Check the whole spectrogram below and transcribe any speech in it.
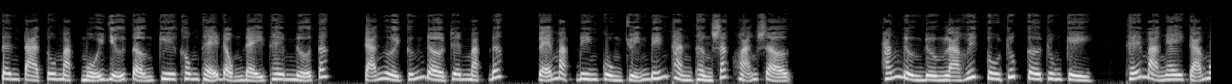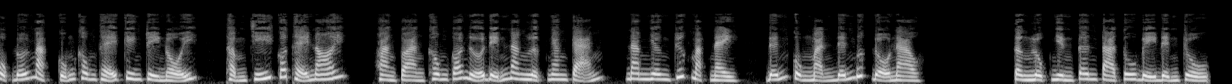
tên tà tu mặt mũi dữ tợn kia không thể động đậy thêm nửa tấc, cả người cứng đờ trên mặt đất, vẻ mặt điên cuồng chuyển biến thành thần sắc hoảng sợ. Hắn đường đường là huyết tu trúc cơ trung kỳ, thế mà ngay cả một đối mặt cũng không thể kiên trì nổi, thậm chí có thể nói, hoàn toàn không có nửa điểm năng lực ngăn cản, nam nhân trước mặt này, đến cùng mạnh đến mức độ nào. Tần lục nhìn tên tà tu bị định trụ,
